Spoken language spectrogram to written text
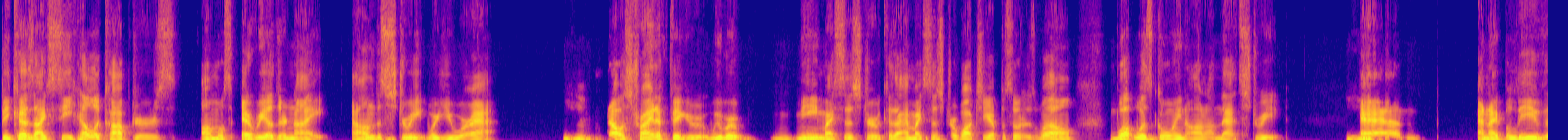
Because I see helicopters almost every other night on the mm-hmm. street where you were at. Mm-hmm. I was trying to figure we were me, my sister, because I had my sister watch the episode as well, what was going on on that street. Mm-hmm. And and I believe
